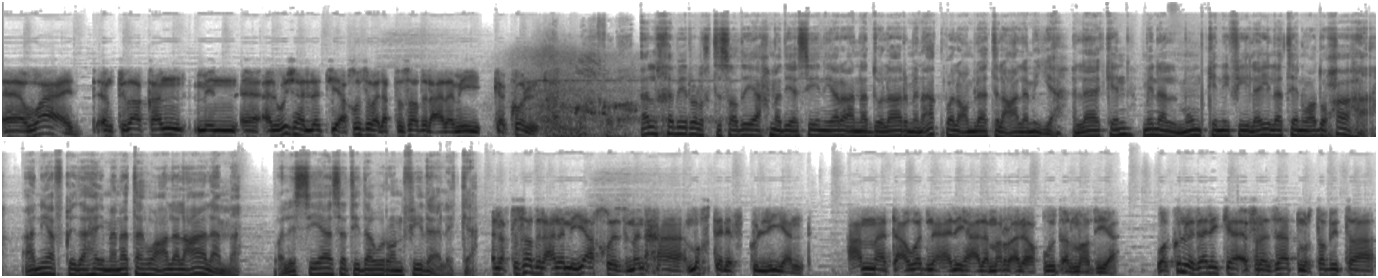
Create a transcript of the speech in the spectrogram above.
آه، واعد انطلاقا من آه، الوجهة التي يأخذها الاقتصاد العالمي ككل. الخبير الاقتصادي أحمد ياسين يرى أن الدولار من أقوى العملات العالمية، لكن من الممكن في ليلة وضحاها أن يفقد هيمنته على العالم. وللسياسة دور في ذلك الاقتصاد العالمي يأخذ منحى مختلف كليا عما تعودنا عليه على مر العقود الماضية وكل ذلك إفرازات مرتبطة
